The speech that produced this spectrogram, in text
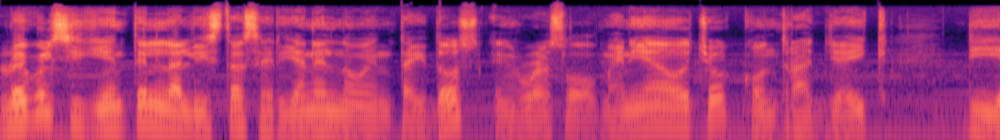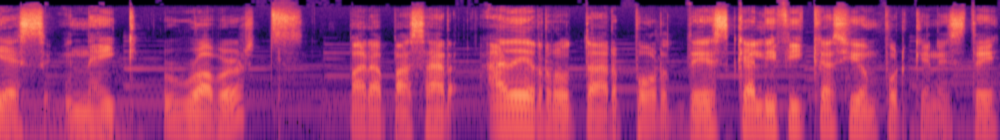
Luego el siguiente en la lista sería en el 92 en WrestleMania 8 contra Jake The Snake Roberts para pasar a derrotar por descalificación, porque en este,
